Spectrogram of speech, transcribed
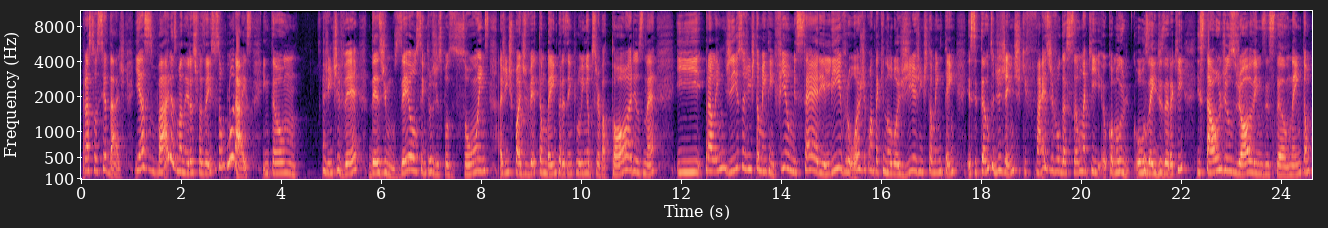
para a sociedade. E as várias maneiras de fazer isso são plurais. Então, a gente vê desde museus, centros de exposições, a gente pode ver também, por exemplo, em observatórios, né? E para além disso, a gente também tem filme, série, livro. Hoje, com a tecnologia, a gente também tem esse tanto de gente que faz divulgação, né? Que, como eu ousei dizer aqui, está onde os jovens estão, né? Então,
